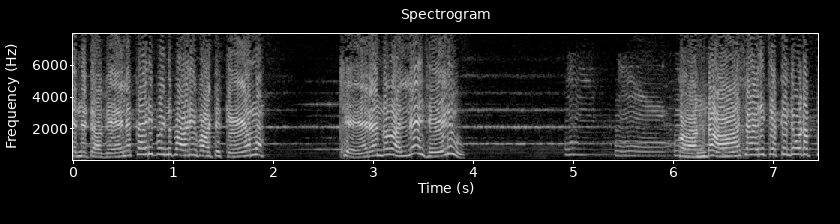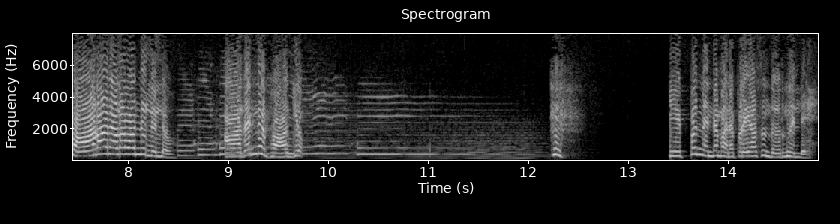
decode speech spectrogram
എന്നിട്ട് ആ വേലക്കാരി പെണ്ണ് പാടിയ പാട്ട് കേമോ. ചേരേണ്ടതല്ലേ ചേരൂ. പണ്ട് ആശാരി കൂടെ പാടാൻ ഇടവന്നില്ലല്ലോ അതന്നെ ഭാഗ്യം. ഇപ്പൊ നിന്റെ മനപ്രയാസം തീർന്നില്ലേ?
